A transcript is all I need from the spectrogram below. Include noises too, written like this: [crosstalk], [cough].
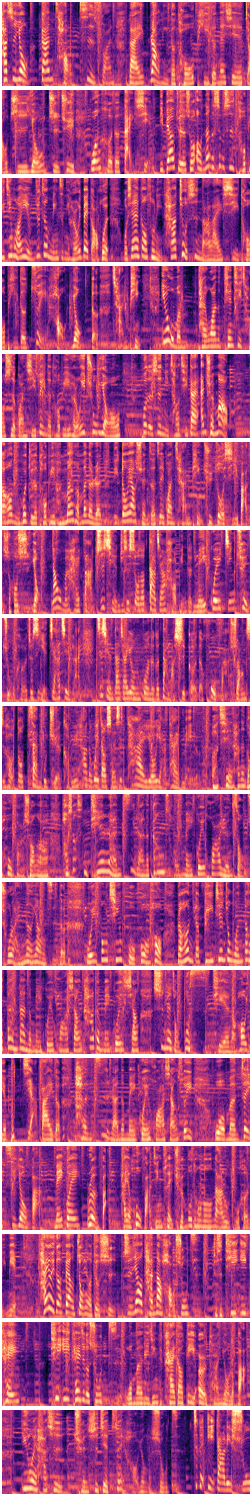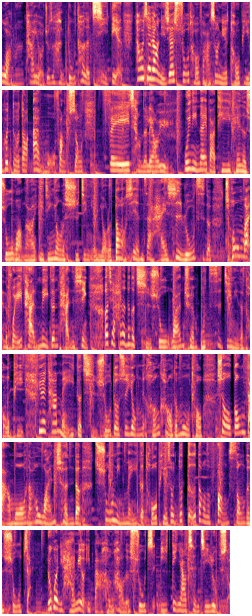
它是用甘草次酸来让你的头皮的那些角质油脂去温和的代谢。你不要觉得说哦，那个是不是头皮精华液？就这个名字 [laughs] 你很容易被搞混。我现在告诉你，它就是拿来洗头皮的最好用的产品。因为我们台湾的天气潮湿的关系，所以你的头皮很容易出油，或者是你长期戴安全帽，然后你会觉得头皮很闷很闷的人，你都要选择这罐产品去做洗发的时候。时候使用，那我们还把之前就是受到大家好评的玫瑰精粹组合，就是也加进来。之前大家用过那个大马士革的护发霜之后，都赞不绝口，因为它的味道实在是太优雅、太美了。而且它那个护发霜啊，好像是你天然自然的，刚从玫瑰花园走出来那样子的，微风轻抚过后，然后你的鼻尖就闻到淡淡的玫瑰花香。它的玫瑰香是那种不死贴，然后也不。假掰的，很自然的玫瑰花香，所以我们这一次又把玫瑰润发还有护发精粹全部通通纳入组合里面。还有一个非常重要的就是，只要谈到好梳子，就是 T E K，T E K 这个梳子我们已经开到第二团有了吧？因为它是全世界最好用的梳子。这个意大利梳网呢，它有就是很独特的气垫，它会在让你在梳头发的时候，你的头皮会得到按摩放松，非常的疗愈。维尼那一把 TEK 的梳网啊，已经用了十几年有了，到现在还是如此的充满回弹力跟弹性，而且它的那个齿梳完全不刺激你的头皮，因为它每一个齿梳都是用那很好的木头手工打磨，然后完成的梳你的每一个头皮的时候，你都得到。到了放松跟舒展。如果你还没有一把很好的梳子，一定要趁机入手。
